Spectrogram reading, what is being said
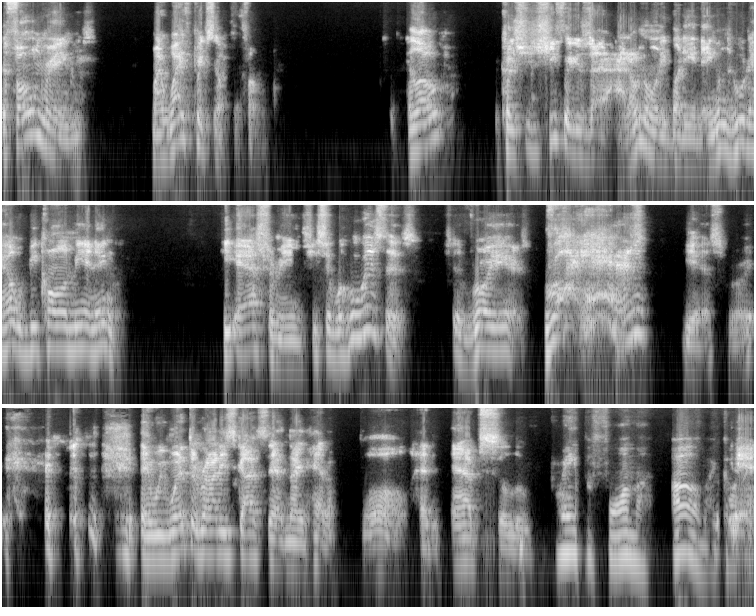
the phone rings. My wife picks up the phone. Hello? Because she, she figures I don't know anybody in England. Who the hell would be calling me in England? He asked for me, and she said, Well, who is this? She said, Roy Ayers. Roy Ayers? Yes, Roy. and we went to Ronnie Scott's that night, had a ball, had an absolute great performer. Oh my god. Yeah,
